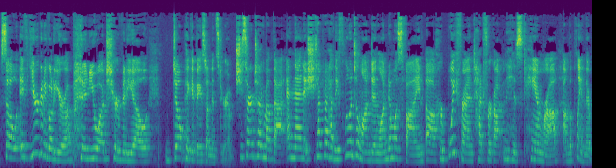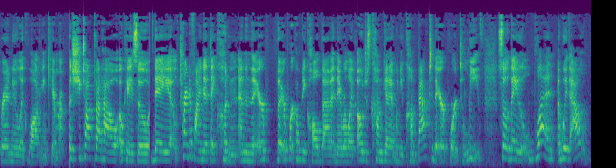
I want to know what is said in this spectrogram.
So if you're gonna go to Europe and you watch her video, don't pick it based on Instagram. She started talking about that and then she talked about how they flew into London. London was fine. Uh, her boyfriend had forgotten his camera on the plane, their brand new like vlogging camera. She talked about how, okay, so they tried to find it, they couldn't, and then the, air, the airport company called them and they were like, oh, just come get it when you come back to the airport to leave. So they went without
